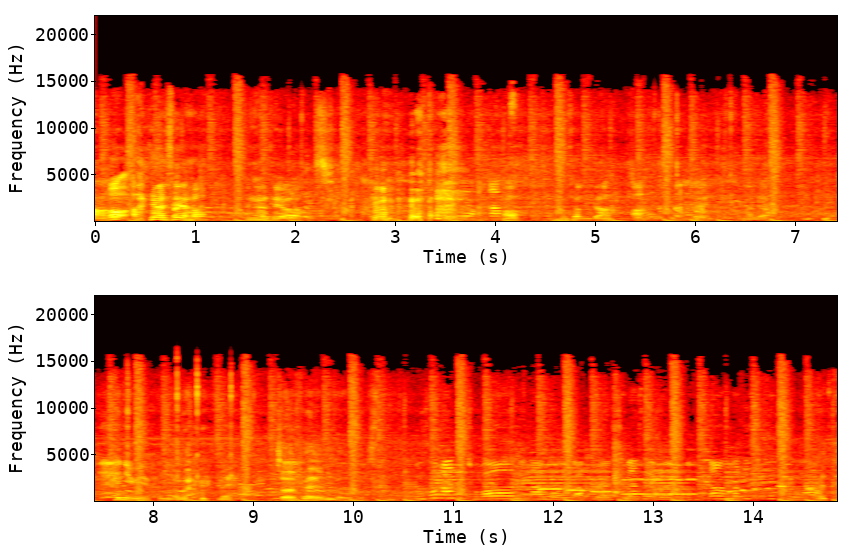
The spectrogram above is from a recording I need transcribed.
어 안녕하세요. 안녕하세요. 어 감사합니다. 아 네, 감사합니다. 팬님이에요 팬님. 네. 저도 팬입니다. 그럼 서로한테 조언이나 뭐 앞으로 열심히 하세요 뭐 이런 거 답장 한마디 해주세요. 화이팅.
